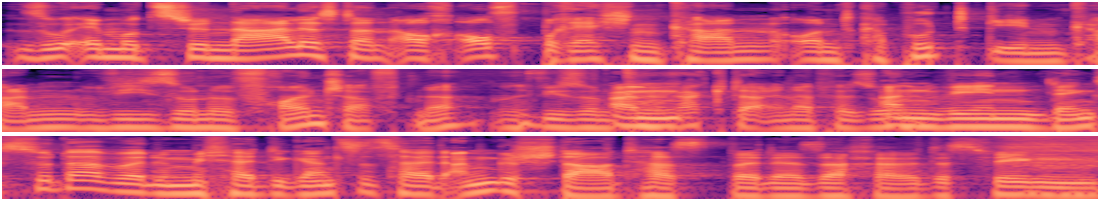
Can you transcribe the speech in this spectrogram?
so Emotionales dann auch aufbrechen kann und kaputt gehen kann, wie so eine Freundschaft, ne? Wie so ein an, Charakter einer Person. An wen denkst du da? Weil du mich halt die ganze Zeit angestarrt hast bei der Sache. Deswegen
